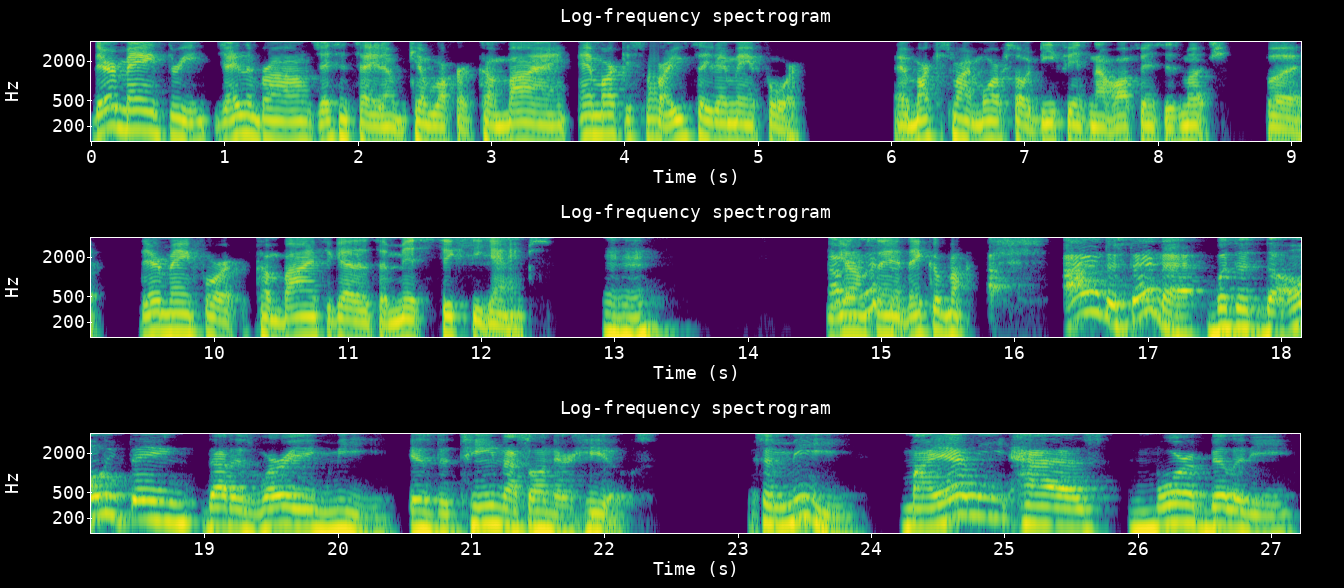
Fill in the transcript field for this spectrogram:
their main three, Jaylen Brown, Jayson Tatum, Kemba Walker combined, and Marcus Smart. You can say their main four. And Marcus Smart more so defense, not offense as much, but their main four combined together to miss 60 games. Mhm. You I get mean, what I'm listen, saying? They combine. I understand that, but the, the only thing that is worrying me is the team that's on their heels. To me, Miami has more ability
